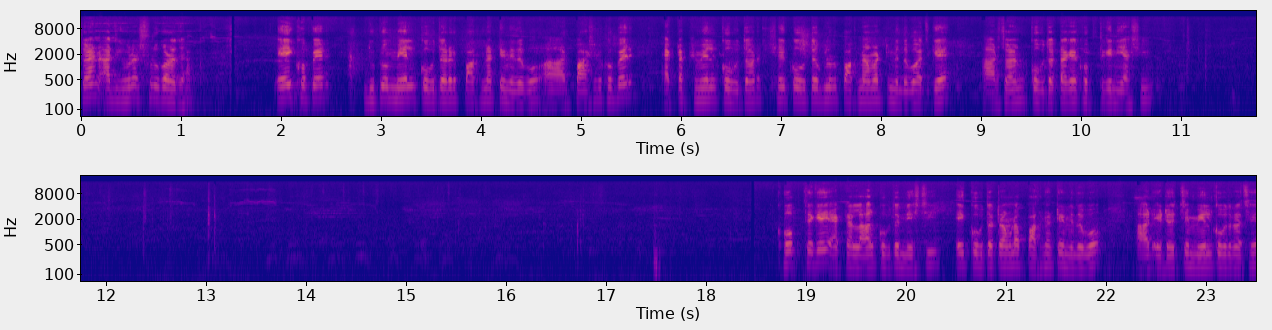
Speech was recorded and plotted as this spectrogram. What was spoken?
চলেন আজকে ভিডিওটা শুরু করা যাক। এই খোপের দুটো মেল কবুতরের পাখনা টেনে দেবো, আর পাশের খোপের একটা ফিমেল কবুতর, সেই কবুতরগুলোর পাখনা আমরা টেনে দেবো আজকে। আর চলেন কবুতরটাকে খোপ থেকে নিয়ে আসি। খোপ থেকে একটা লাল কবুতর নিচ্ছি। এই কবুতরটা আমরা পাখনা টেনে দেবো। আর এটা হচ্ছে মেল কবুতর আছে।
